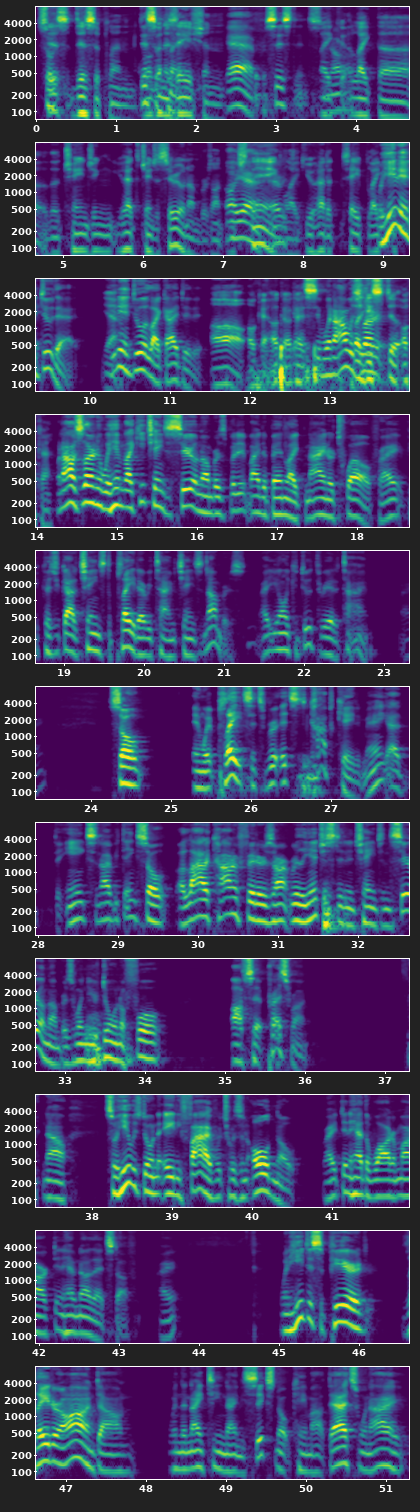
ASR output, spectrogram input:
So Dis- discipline, Discipline. organization, yeah, persistence. like you know? like the the changing. You had to change the serial numbers on Oh, each yeah, thing. everything. Like you had to tape like. well, he didn't do that. Yeah. He didn't do it like I did it. oh, okay, okay, okay. Yeah, see, when I was but learning, still okay. when I was learning with him, like he changed the serial numbers, but it might have been like nine or twelve, right? Because you got to change the plate every time you change the numbers, right? You only could do three at a time, right? So, and with plates, it's it's complicated, man. You got the inks and everything. So a lot of counterfeiters aren't really interested in changing the serial numbers when you're doing a full offset press run. Now, so he was doing the 85, which was an old note, right? Didn't have the watermark, didn't have none of that stuff, right? When he disappeared later on down when the 1996 note came out, that's when I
